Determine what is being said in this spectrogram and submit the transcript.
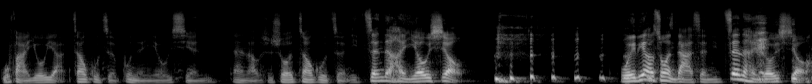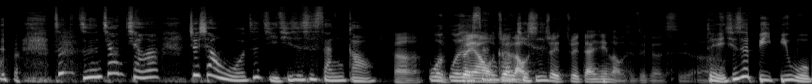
无法优雅，照顾者不能优先。但老实说，照顾者你真的很优秀，我一定要说很大声，你真的很优秀，真的只能这样讲啊！就像我自己其实是三高，嗯，我我的三高其实对啊，我最老最最担心老师这个事，嗯，对，其实比比我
